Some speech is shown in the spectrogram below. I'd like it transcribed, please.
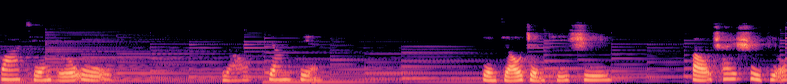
花前格物，遥相见。见脚枕题诗，宝钗试酒，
